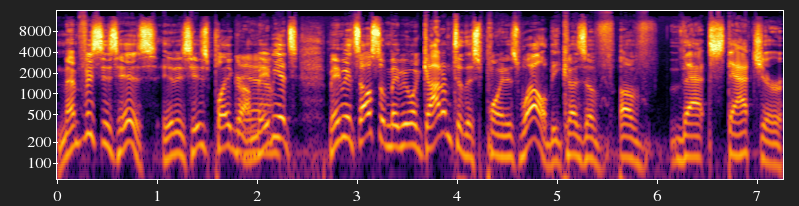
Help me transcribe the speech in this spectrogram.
Memphis is his. It is his playground. Yeah. Maybe it's maybe it's also maybe what got him to this point as well because of of that stature.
